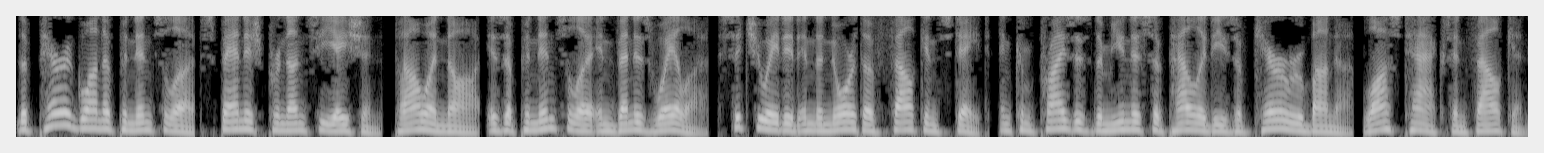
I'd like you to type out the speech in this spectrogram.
The Paraguana Peninsula Spanish pronunciation, is a peninsula in Venezuela, situated in the north of Falcon State, and comprises the municipalities of Carirubana, Los Taques and Falcon.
